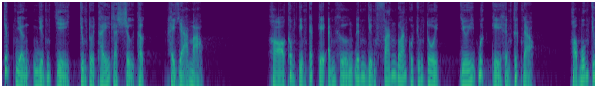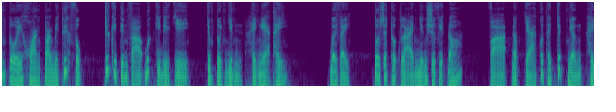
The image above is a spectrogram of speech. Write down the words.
chấp nhận những gì chúng tôi thấy là sự thật hay giả mạo họ không tìm cách gây ảnh hưởng đến những phán đoán của chúng tôi dưới bất kỳ hình thức nào. Họ muốn chúng tôi hoàn toàn bị thuyết phục trước khi tin vào bất kỳ điều gì chúng tôi nhìn hay nghe thấy. Bởi vậy, tôi sẽ thuật lại những sự việc đó và độc giả có thể chấp nhận hay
